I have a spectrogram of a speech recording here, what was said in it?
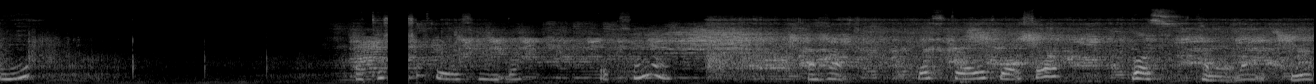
Ne? Bu. Baksana. Aha. Boş tuvalet varsa boş kameraman büyük.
